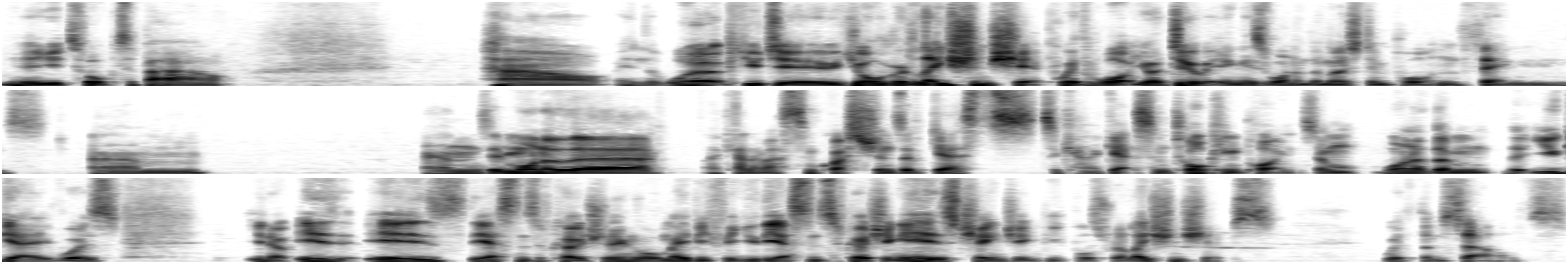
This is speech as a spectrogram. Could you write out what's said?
You know, you talked about how in the work you do, your relationship with what you're doing is one of the most important things. Um, and in one of the, I kind of asked some questions of guests to kind of get some talking points, and one of them that you gave was you know is is the essence of coaching or maybe for you the essence of coaching is changing people's relationships with themselves.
